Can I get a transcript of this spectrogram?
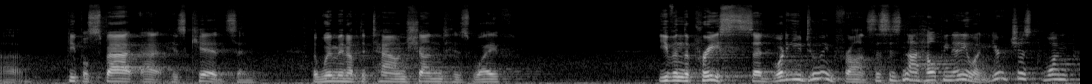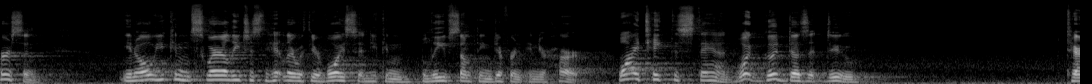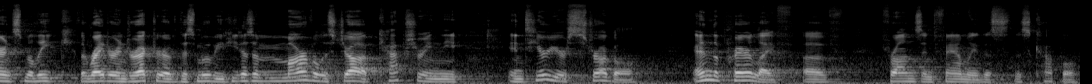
Uh, people spat at his kids, and the women of the town shunned his wife. Even the priests said, What are you doing, Franz? This is not helping anyone. You're just one person. You know, you can swear allegiance to Hitler with your voice and you can believe something different in your heart. Why take this stand? What good does it do? Terrence Malick, the writer and director of this movie, he does a marvelous job capturing the interior struggle and the prayer life of Franz and family, this, this couple.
